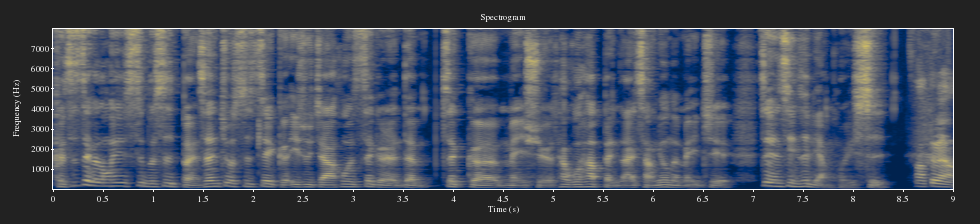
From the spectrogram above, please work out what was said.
可是这个东西是不是本身就是这个艺术家或者这个人的这个美学，他或他本来常用的媒介，这件事情是两回事啊。对啊，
